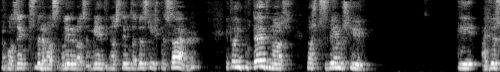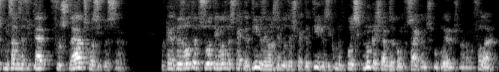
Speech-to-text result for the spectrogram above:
Não consegue perceber a nossa, ler a nossa mente e nós temos às vezes que expressar. Não é? Então é importante nós, nós percebermos que, que às vezes começamos a ficar frustrados com a situação. Porque às vezes a outra pessoa tem outras expectativas e nós temos outras expectativas, e como depois nunca chegamos a conversar com os problemas que nós vamos falar,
